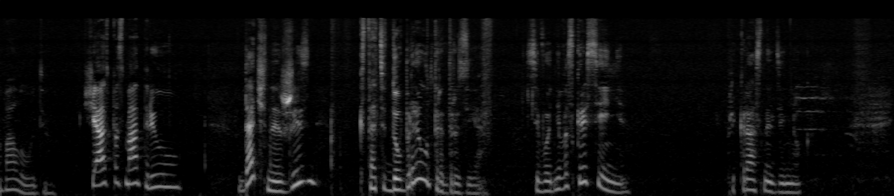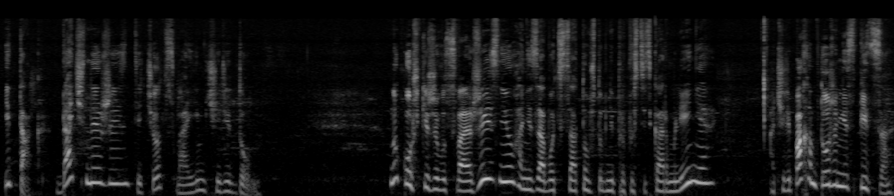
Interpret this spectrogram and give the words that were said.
Володю. Сейчас посмотрю. Дачная жизнь. Кстати, доброе утро, друзья. Сегодня воскресенье. Прекрасный денек. Итак, дачная жизнь течет своим чередом. Ну, кошки живут своей жизнью, они заботятся о том, чтобы не пропустить кормление. А черепахам тоже не спится.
